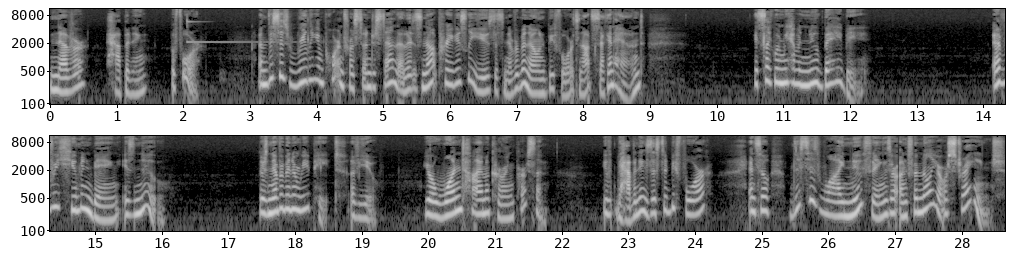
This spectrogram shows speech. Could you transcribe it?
never happening before. And this is really important for us to understand that. It is not previously used, it's never been owned before, it's not secondhand. It's like when we have a new baby. Every human being is new. There's never been a repeat of you. You're a one time occurring person. You haven't existed before. And so this is why new things are unfamiliar or strange.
